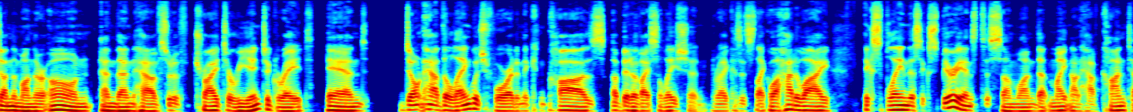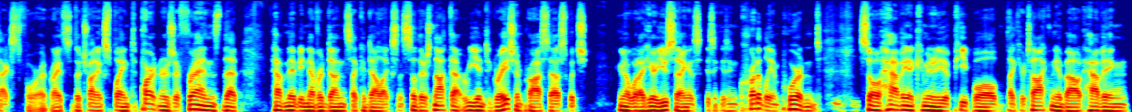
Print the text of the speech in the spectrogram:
done them on their own and then have sort of tried to reintegrate and don't have the language for it. And it can cause a bit of isolation, right? Because it's like, well, how do I explain this experience to someone that might not have context for it, right? So they're trying to explain to partners or friends that have maybe never done psychedelics. And so there's not that reintegration process, which, you know, what I hear you saying is, is, is incredibly important. Mm-hmm. So having a community of people like you're talking about, having,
